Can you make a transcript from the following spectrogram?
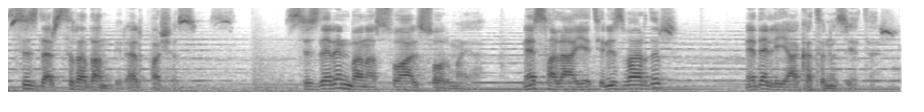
Sizler sıradan birer paşasınız. Sizlerin bana sual sormaya ne salayetiniz vardır ne de liyakatınız yeter.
